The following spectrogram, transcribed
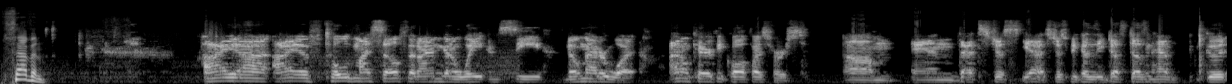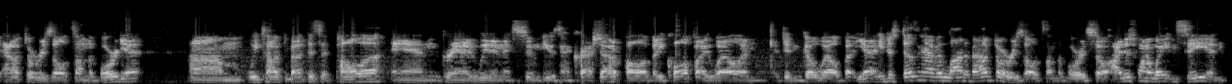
Seven. I uh, I have told myself that I'm going to wait and see, no matter what. I don't care if he qualifies first. Um, and that's just yeah, it's just because he just doesn't have good outdoor results on the board yet. Um, we talked about this at Pala, and granted, we didn't assume he was going to crash out of Pala, but he qualified well, and it didn't go well. But yeah, he just doesn't have a lot of outdoor results on the board. So I just want to wait and see. And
